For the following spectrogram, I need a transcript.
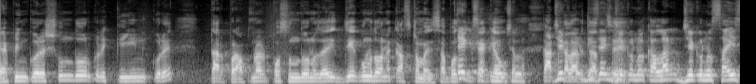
র্যাপিং করে সুন্দর করে ক্লিন করে তারপর আপনার পছন্দ অনুযায়ী যে কোনো ধরনের কাস্টমাইজ সাপোজ এটা কেউ কাট কালার ডিজাইন যে কোনো কালার যে কোনো সাইজ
